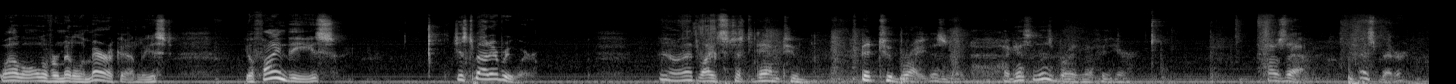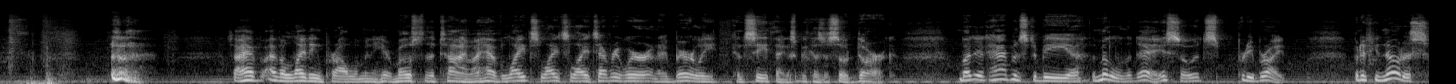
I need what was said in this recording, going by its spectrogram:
well, all over middle America at least, you'll find these just about everywhere. You know, that light's just a damn too bit too bright, isn't it? I guess it is bright enough in here. How's that? That's better. so I have I have a lighting problem in here most of the time. I have lights, lights, lights everywhere, and I barely can see things because it's so dark. But it happens to be uh, the middle of the day, so it's pretty bright. But if you notice,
